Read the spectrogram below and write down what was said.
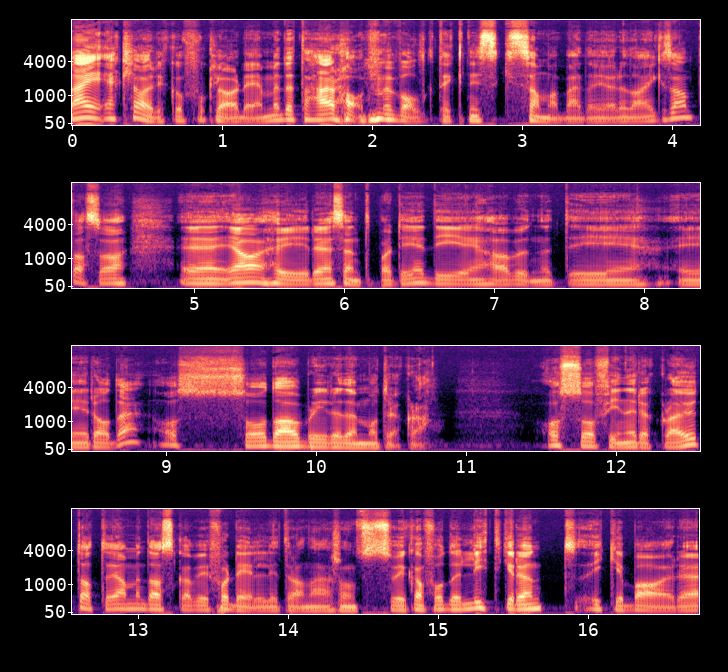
Nei, jeg klarer ikke å forklare det. Men dette her har med valgteknisk samarbeid å gjøre. da, ikke sant? Altså, eh, ja, Høyre, Senterpartiet, de har vunnet i, i rådet. Og så da blir det dem mot røkla. Og så finner røkla ut at ja, men da skal vi fordele litt her, sånn, så vi kan få det litt grønt, ikke bare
